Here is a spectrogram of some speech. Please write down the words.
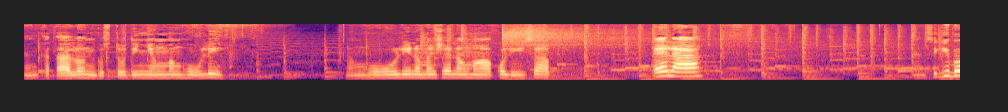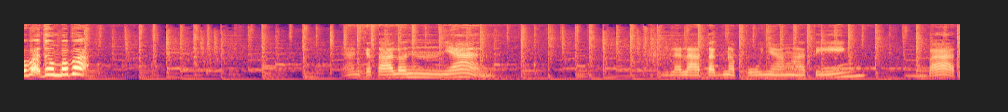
Yan katalon, gusto din niyang manghuli. Nanghuhuli naman siya ng mga kulisap. Ella! Sige, baba doon, baba. Yan, katalon yan. Nilalatag na po niya ang ating bat.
